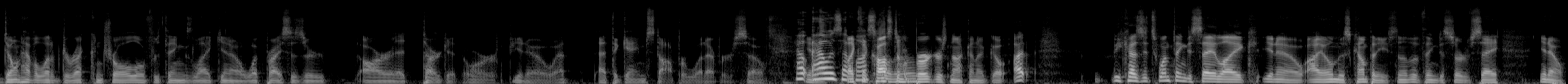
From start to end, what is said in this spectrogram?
don't have a lot of direct control over things like you know what prices are are at Target or you know at at the GameStop or whatever. So How- you know, how is that like the possible, cost of a burger is not going to go. I, because it's one thing to say like you know I own this company. It's another thing to sort of say you know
